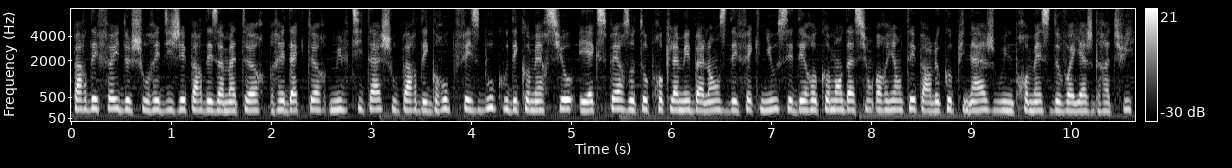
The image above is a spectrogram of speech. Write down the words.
Par des feuilles de chou rédigées par des amateurs, rédacteurs multitâches ou par des groupes Facebook ou des commerciaux et experts autoproclamés balancent des fake news et des recommandations orientées par le copinage ou une promesse de voyage gratuit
